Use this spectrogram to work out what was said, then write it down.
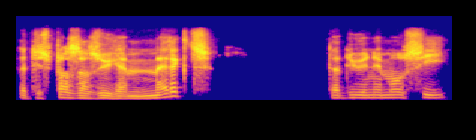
Het is pas als u merkt dat u een emotie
